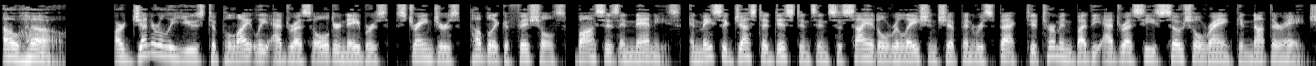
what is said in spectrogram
oh ho are generally used to politely address older neighbors, strangers, public officials, bosses and nannies, and may suggest a distance in societal relationship and respect determined by the addressee's social rank and not their age.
